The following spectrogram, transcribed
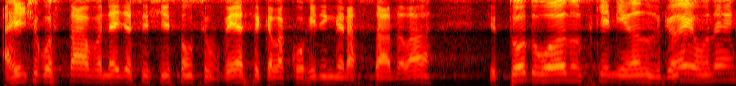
A gente gostava né, de assistir São Silvestre, aquela corrida engraçada lá, que todo ano os quenianos ganham, né?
